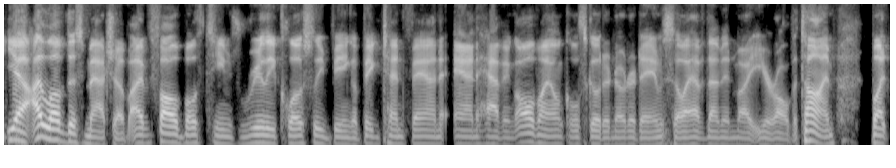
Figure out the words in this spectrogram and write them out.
Yeah, I love this matchup. I've followed both teams really closely, being a Big Ten fan and having all my uncles go to Notre Dame, so I have them in my ear all the time. But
